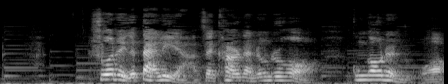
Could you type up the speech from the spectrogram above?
说这个戴笠啊，在抗日战争之后功高震主，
